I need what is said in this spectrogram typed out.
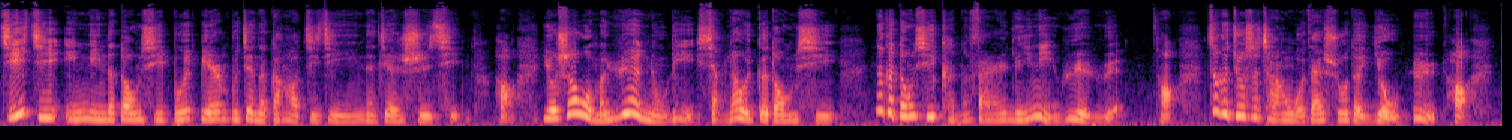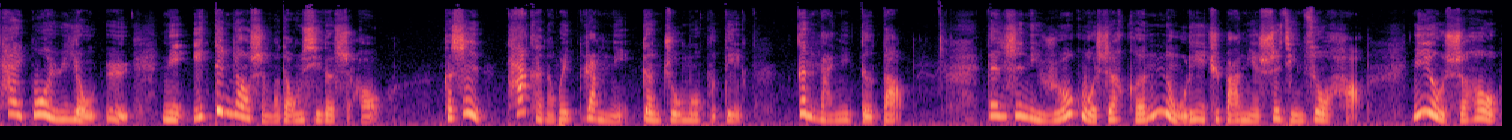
汲汲营营的东西，不别人不见得刚好汲汲营那件事情。好，有时候我们越努力想要一个东西。那个东西可能反而离你越远，好，这个就是常我在说的有欲，哈，太过于有欲，你一定要什么东西的时候，可是它可能会让你更捉摸不定，更难以得到。但是你如果是很努力去把你的事情做好，你有时候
